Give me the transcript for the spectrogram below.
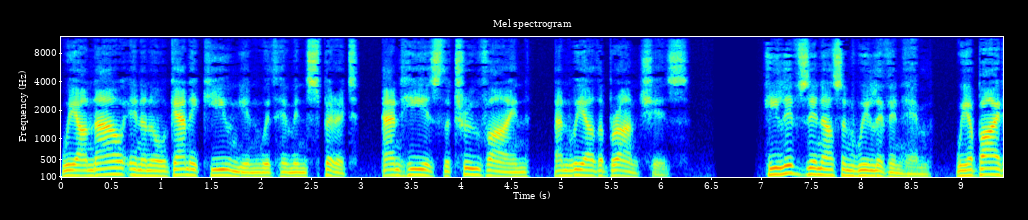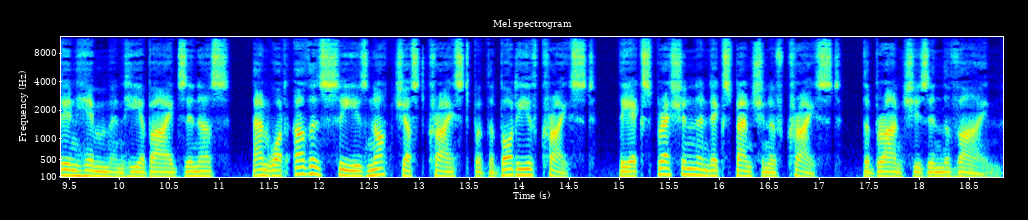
we are now in an organic union with him in spirit, and he is the true vine, and we are the branches. He lives in us and we live in him, we abide in him and he abides in us, and what others see is not just Christ but the body of Christ, the expression and expansion of Christ, the branches in the vine.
